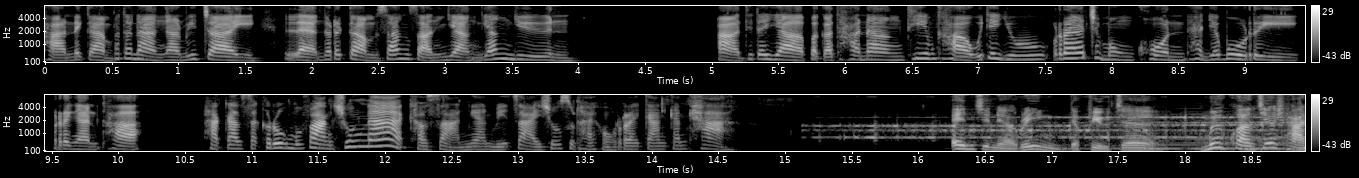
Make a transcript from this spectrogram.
ฐานในการพัฒนางานวิจัย และนวัตกรรมสร้างสรรค์อย่างยั่งยืน อาทิตยาปกทานังทีมข่าววิทยุ ราชมงคลธัญบุรีรายงานค่ะพักกันสักครู่มาฟังช่วงหน้าข่าวสารงานวิจัยช่วงสุดท้ายของรายการกันค่ะ Engineering the Future เมื่อความเชี่ยวชาญ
